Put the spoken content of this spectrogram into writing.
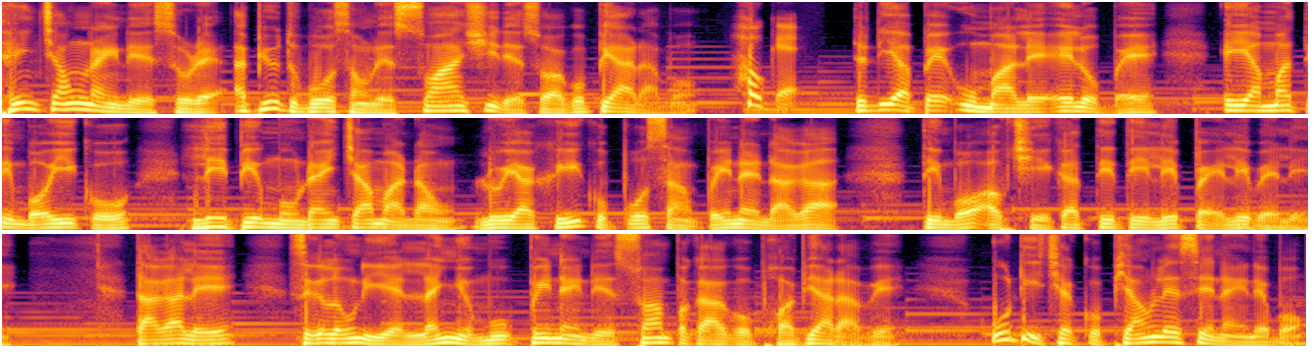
ထိန်းချောင်းနိုင်တယ်ဆိုတော့အပြုတ်တပိုးဆောင်တဲ့စွမ်းရှိတယ်ဆိုတာကိုပြတာပေါ့ဟုတ်ကဲ့တတိယပဲဥမာလဲအဲ့လိုပဲအေယာမတင်ဘောကြီးကိုလေပြင်းမုန်တိုင်းကြားမှာတောင်လူရခီးကိုပို့ဆောင်ပေးနေတာကတင်ဘောအောက်ခြေကတေးသေးလေးပဲလေးပဲလေ ဒါကလေစကလုံးတွေရဲ့လက်ညွတ်မှုပေးနိုင်တဲ့စွမ်းပကားကိုဖော်ပြတာပဲဥတီချက်ကိုပြောင်းလဲစေနိုင်တယ်ပေါ့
